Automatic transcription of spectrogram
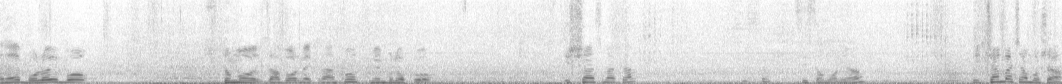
Инаи болои бо стумо забор мекунанд ку симин блоко. И чанд сом ака си сомони а? И чанд ба чанд боша?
